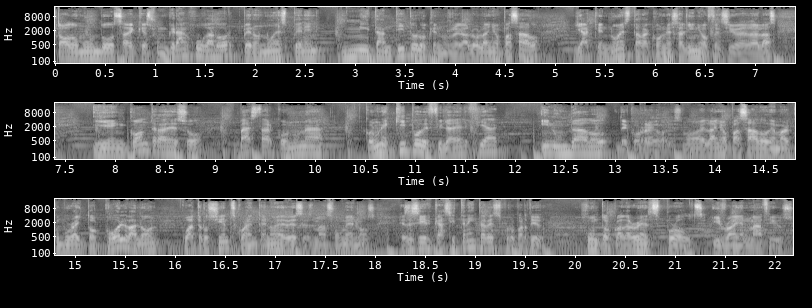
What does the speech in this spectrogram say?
Todo mundo sabe que es un gran jugador, pero no esperen ni tantito lo que nos regaló el año pasado, ya que no estará con esa línea ofensiva de Dallas. Y en contra de eso, va a estar con, una, con un equipo de Filadelfia inundado de corredores. ¿no? El año pasado de Marco Murray tocó el balón 449 veces más o menos, es decir, casi 30 veces por partido, junto con Darrell Sproles y Ryan Matthews.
